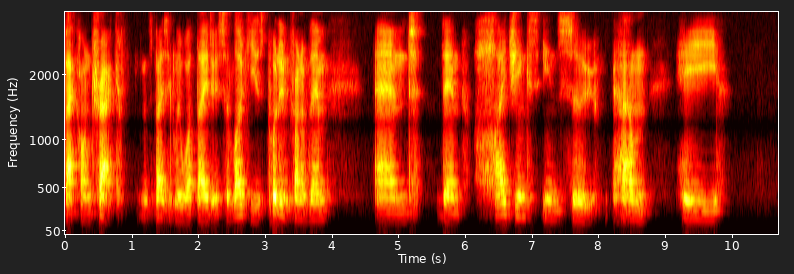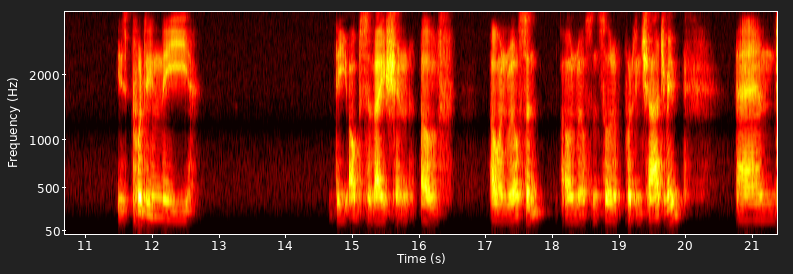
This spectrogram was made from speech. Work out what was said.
back on track. That's basically what they do. So Loki is put in front of them, and then hijinks ensue. Um, he is put in the the observation of Owen Wilson. Owen Wilson sort of put in charge of him, and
